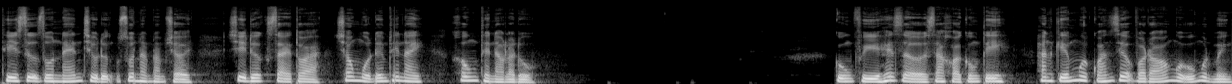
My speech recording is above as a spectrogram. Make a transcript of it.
thì sự dồn nén chịu đựng suốt 5 năm trời chỉ được giải tỏa trong một đêm thế này không thể nào là đủ. Cung Phi hết giờ ra khỏi công ty, hắn kiếm một quán rượu vào đó ngồi uống một mình.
